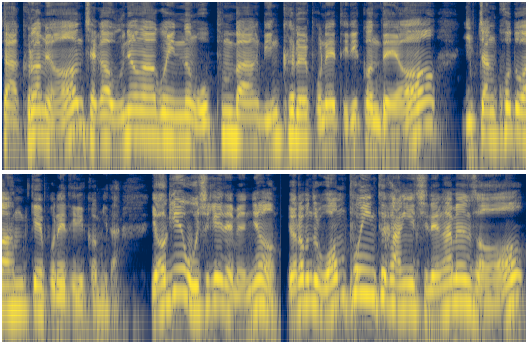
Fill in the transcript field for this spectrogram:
자, 그러면 제가 운영하고 있는 오픈방 링크를 보내드릴 건데요. 입장 코드와 함께 보내드릴 겁니다. 여기에 오시게 되면요. 여러분들 원포인트 강의 진행하면서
